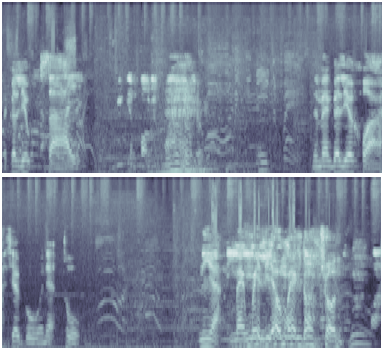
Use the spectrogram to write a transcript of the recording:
แล้วก็เลี้ยว motherfucker on the ซ้าย motorcycle. วิ่งเกือบบอกดีกว่า Come on, homie, we need the bed. แล้วแม่งก็เลี้ยวขวาเชื่อกูเนี่ยถูก เนี่ยแม่งไม่เลี้ยวแม่งโดนชน ขวา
